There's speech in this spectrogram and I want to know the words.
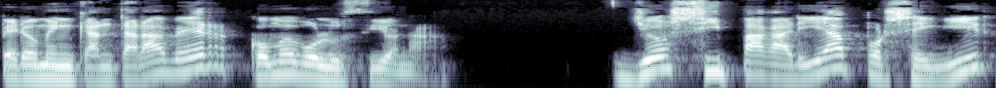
Pero me encantará ver cómo evoluciona. Yo sí pagaría por seguir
